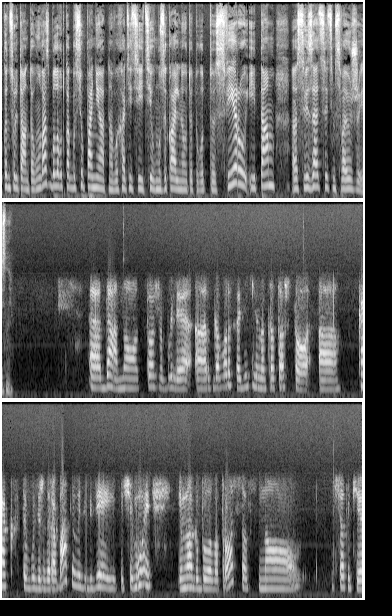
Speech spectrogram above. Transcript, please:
консультантом? У вас было вот как бы все понятно. Вы хотите идти в музыкальную вот эту вот сферу и там э, связать с этим свою жизнь? Э, да, но тоже были э, разговоры с родителями про то, что э, как ты будешь зарабатывать, где и почему, и много было вопросов, но все-таки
